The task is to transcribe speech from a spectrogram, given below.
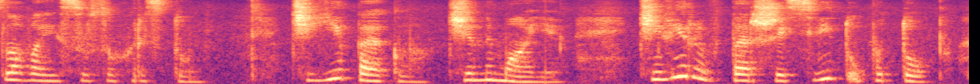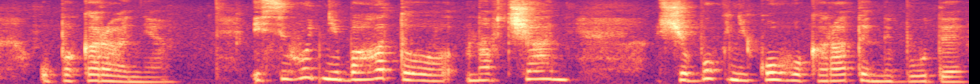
Слава Ісусу Христу! Чи є пекло, чи немає? Чи вірив перший світ у потоп, у покарання? І сьогодні багато навчань, що Бог нікого карати не буде,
